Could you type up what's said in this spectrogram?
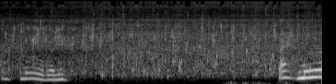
อะมือไปเลยไปมือ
